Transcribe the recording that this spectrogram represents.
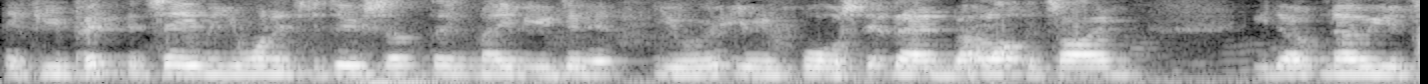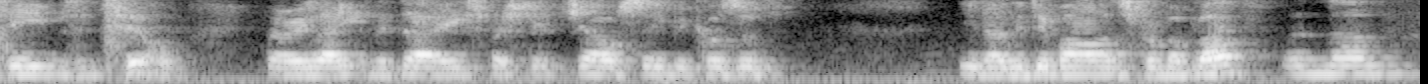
if you picked the team and you wanted to do something, maybe you did it, you you enforced it then. But a lot of the time, you don't know your teams until very late in the day, especially at Chelsea because of you know the demands from above. And um,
